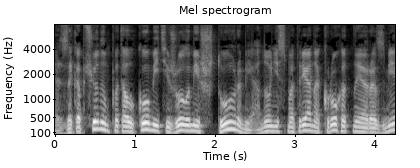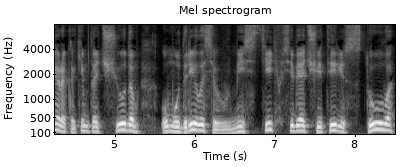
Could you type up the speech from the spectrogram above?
закопченным потолком и тяжелыми шторами, оно, несмотря на крохотные размеры, каким-то чудом умудрилось вместить в себя четыре стула,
